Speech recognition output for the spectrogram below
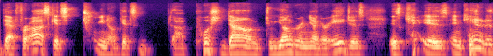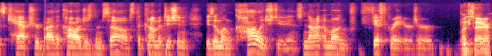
that for us gets you know gets uh, pushed down to younger and younger ages is is in Canada it's captured by the colleges themselves. The competition is among college students, not among fifth graders or much better.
